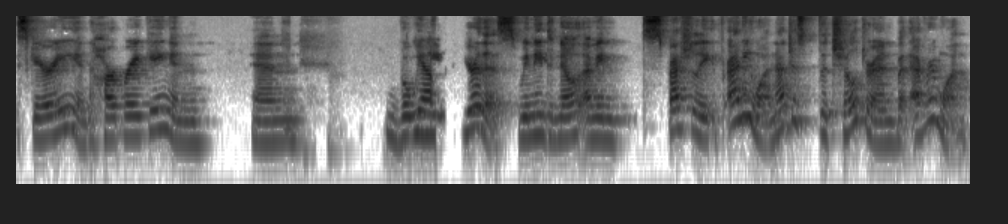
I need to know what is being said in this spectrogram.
scary and heartbreaking, and and but we yep. need to hear this. We need to know. I mean, especially for anyone, not just the children, but everyone.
